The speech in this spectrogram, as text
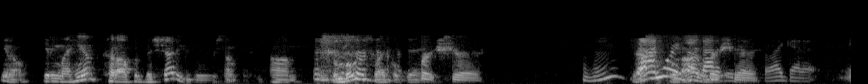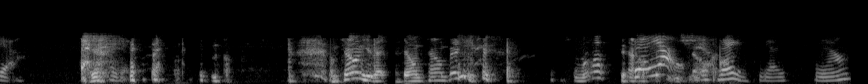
you know getting my hands cut off with machetes or something. Um, for motorcycle gangs. For sure. Mm-hmm. So That's I'm worried what I about that was every sure. so I get it. Yeah. Yeah. I'm telling you that downtown Vegas, it's rough. Yeah, down yeah. there. It's Vegas, you guys. You know?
